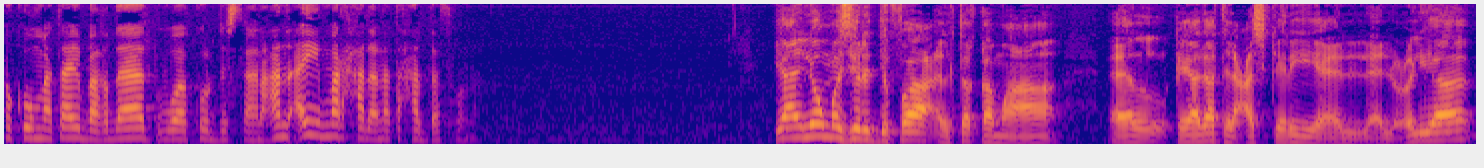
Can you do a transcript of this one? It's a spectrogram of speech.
حكومتي بغداد وكردستان عن أي مرحلة نتحدث هنا؟ يعني اليوم وزير الدفاع التقى مع القيادات العسكرية العليا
